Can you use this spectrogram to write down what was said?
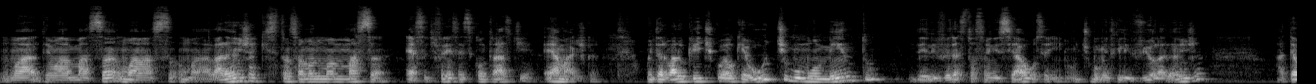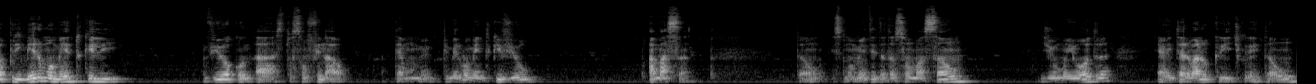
uma, tem uma maçã, uma maçã, uma laranja que se transforma numa maçã. Essa diferença, esse contraste é a mágica. O intervalo crítico é o que? O último momento dele ver a situação inicial, ou seja, o último momento que ele viu a laranja, até o primeiro momento que ele viu a, a situação final. Até o primeiro momento que viu a maçã. Então, esse momento a transformação de uma em outra é o intervalo crítico. Né? Então,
